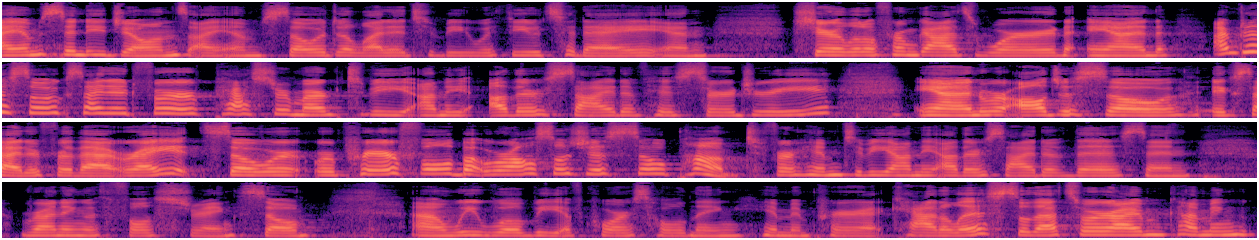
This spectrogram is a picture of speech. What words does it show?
I am Cindy Jones. I am so delighted to be with you today and share a little from God's Word. And I'm just so excited for Pastor Mark to be on the other side of his surgery. And we're all just so excited for that, right? So we're, we're prayerful, but we're also just so pumped for him to be on the other side of this and running with full strength. So um, we will be, of course, holding him in prayer at Catalyst. So that's where I'm coming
